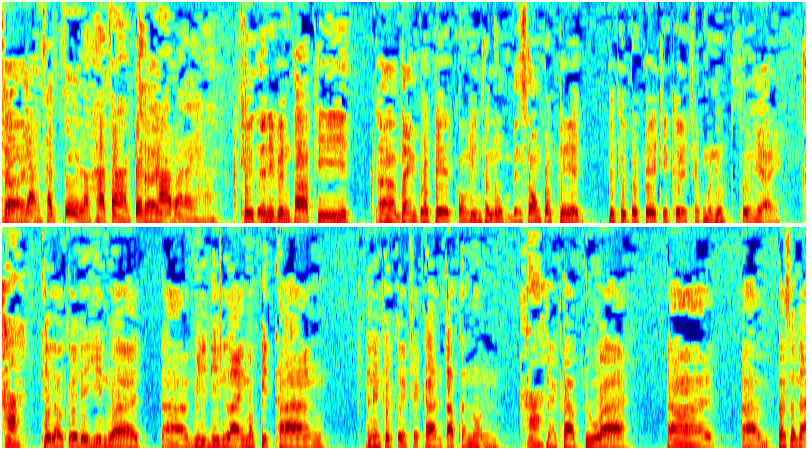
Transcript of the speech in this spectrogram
ใช่เห็นอย่างชัดเจนเหรอคะอาจารย์เป็นใช่ภาพครับอะไรคะคืออันนี้เป็นภาพที่อ่าแบ่งประเภทของดินถล่มเป็น2ประเภท ก็คือประเภทที่เกิดจากมนุษย์ส่วนใหญ่ค่ะ ที่เราเคยได้ยินว่าอ่ามีดินไหลมาปิดทาง อันนั้นก็เกิดจากการตัดถนนค่ะนะครับ หรือว่าอ่าอ่าลักษณะ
